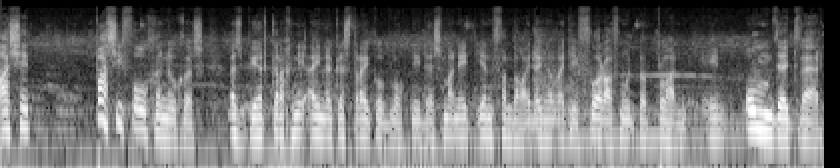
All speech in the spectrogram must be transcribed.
as jy passievol genoeg is, is beerdkrag nie eintlik 'n struikelblok nie. Dis maar net een van daai dinge wat jy vooraf moet beplan en om dit werk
